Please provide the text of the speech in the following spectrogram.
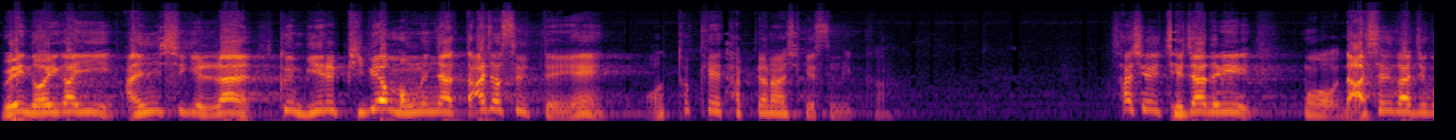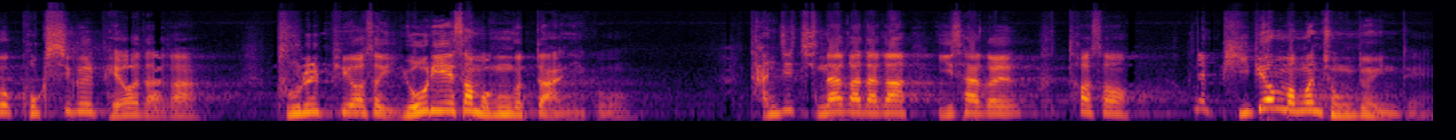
왜 너희가 이 안식일 날 그 밀을 비벼 먹느냐 따졌을 때에 어떻게 답변하시겠습니까? 사실 제자들이 뭐 낫을 가지고 곡식을 베어다가 불을 피워서 요리해서 먹은 것도 아니고 단지 지나가다가 이삭을 흩어서 그냥 비벼 먹은 정도인데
